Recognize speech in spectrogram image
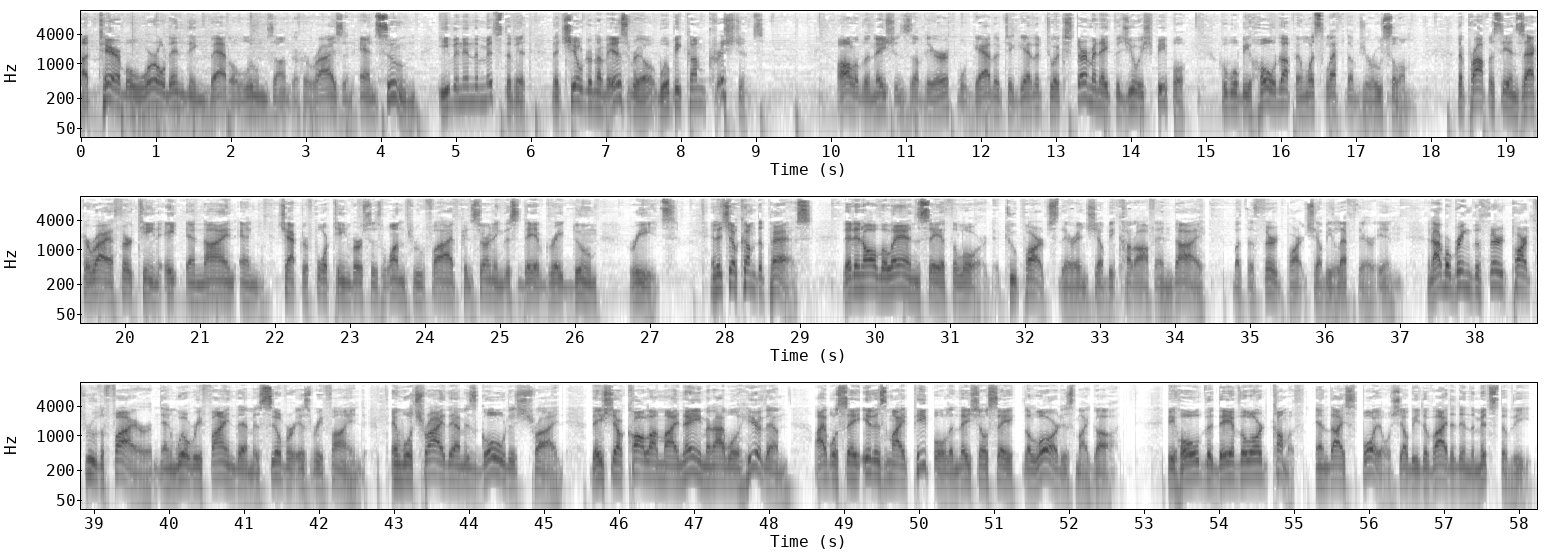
A terrible world ending battle looms on the horizon, and soon, even in the midst of it, the children of Israel will become Christians. All of the nations of the earth will gather together to exterminate the Jewish people who will be holed up in what's left of Jerusalem. The prophecy in Zechariah 13, 8 and 9 and chapter 14 verses 1 through 5 concerning this day of great doom reads, And it shall come to pass that in all the land, saith the Lord, two parts therein shall be cut off and die, but the third part shall be left therein. And I will bring the third part through the fire, and will refine them as silver is refined, and will try them as gold is tried. They shall call on my name, and I will hear them. I will say, It is my people, and they shall say, The Lord is my God. Behold, the day of the Lord cometh, and thy spoil shall be divided in the midst of thee.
